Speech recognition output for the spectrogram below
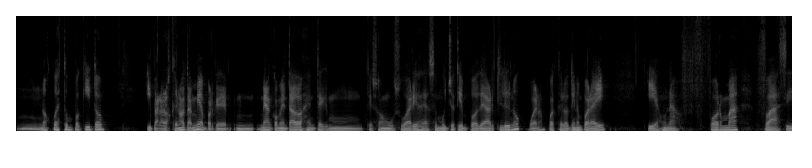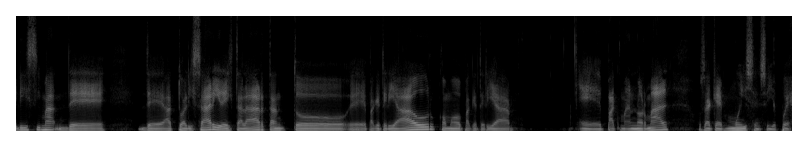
mm, nos cuesta un poquito y para los que no también, porque mm, me han comentado gente mm, que son usuarios de hace mucho tiempo de Arch Linux, bueno, pues que lo tienen por ahí y es una forma facilísima de, actualizar y de instalar tanto eh, paquetería AUR como paquetería eh, Pacman normal, o sea que es muy sencillo. Pues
